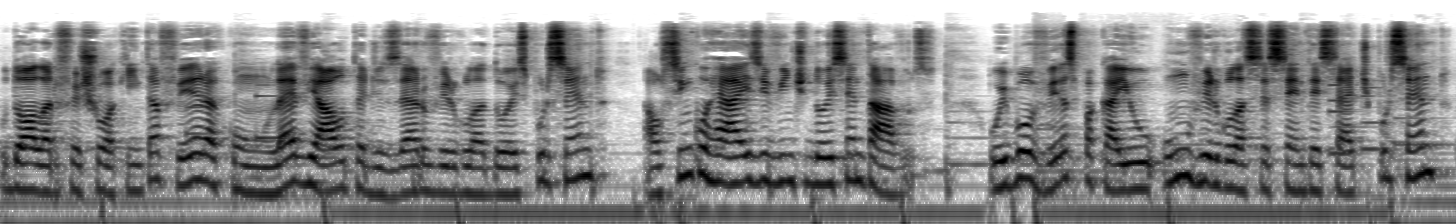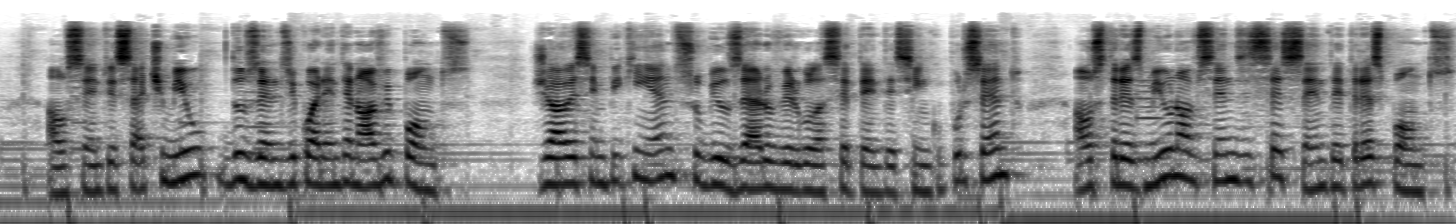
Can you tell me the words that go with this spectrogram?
O dólar fechou a quinta-feira com leve alta de 0,2% aos R$ 5,22 o Ibovespa caiu 1,67% aos 107.249 pontos. Já o S&P 500 subiu 0,75% aos 3.963 pontos.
